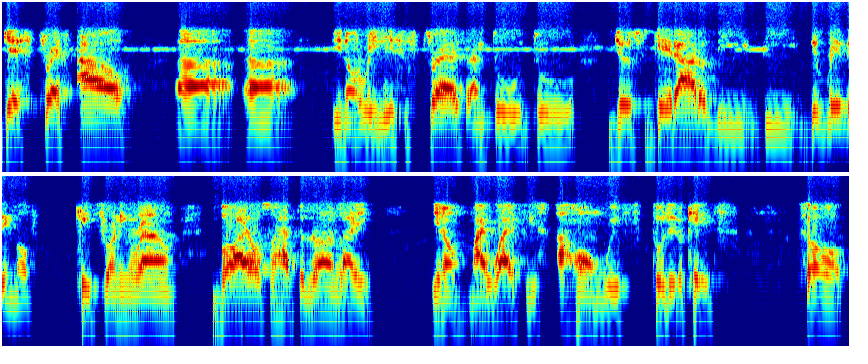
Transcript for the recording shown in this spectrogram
get stressed out, uh, uh, you know, release stress and to to just get out of the the the rhythm of kids running around. But I also had to learn like, you know, my wife is at home with two little kids. So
